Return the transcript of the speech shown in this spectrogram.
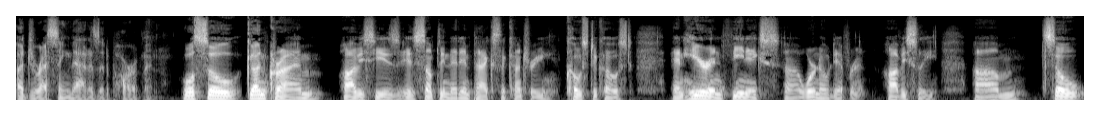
addressing that as a department? Well, so gun crime obviously is, is something that impacts the country coast to coast. And here in Phoenix, uh, we're no different, obviously. Um, so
